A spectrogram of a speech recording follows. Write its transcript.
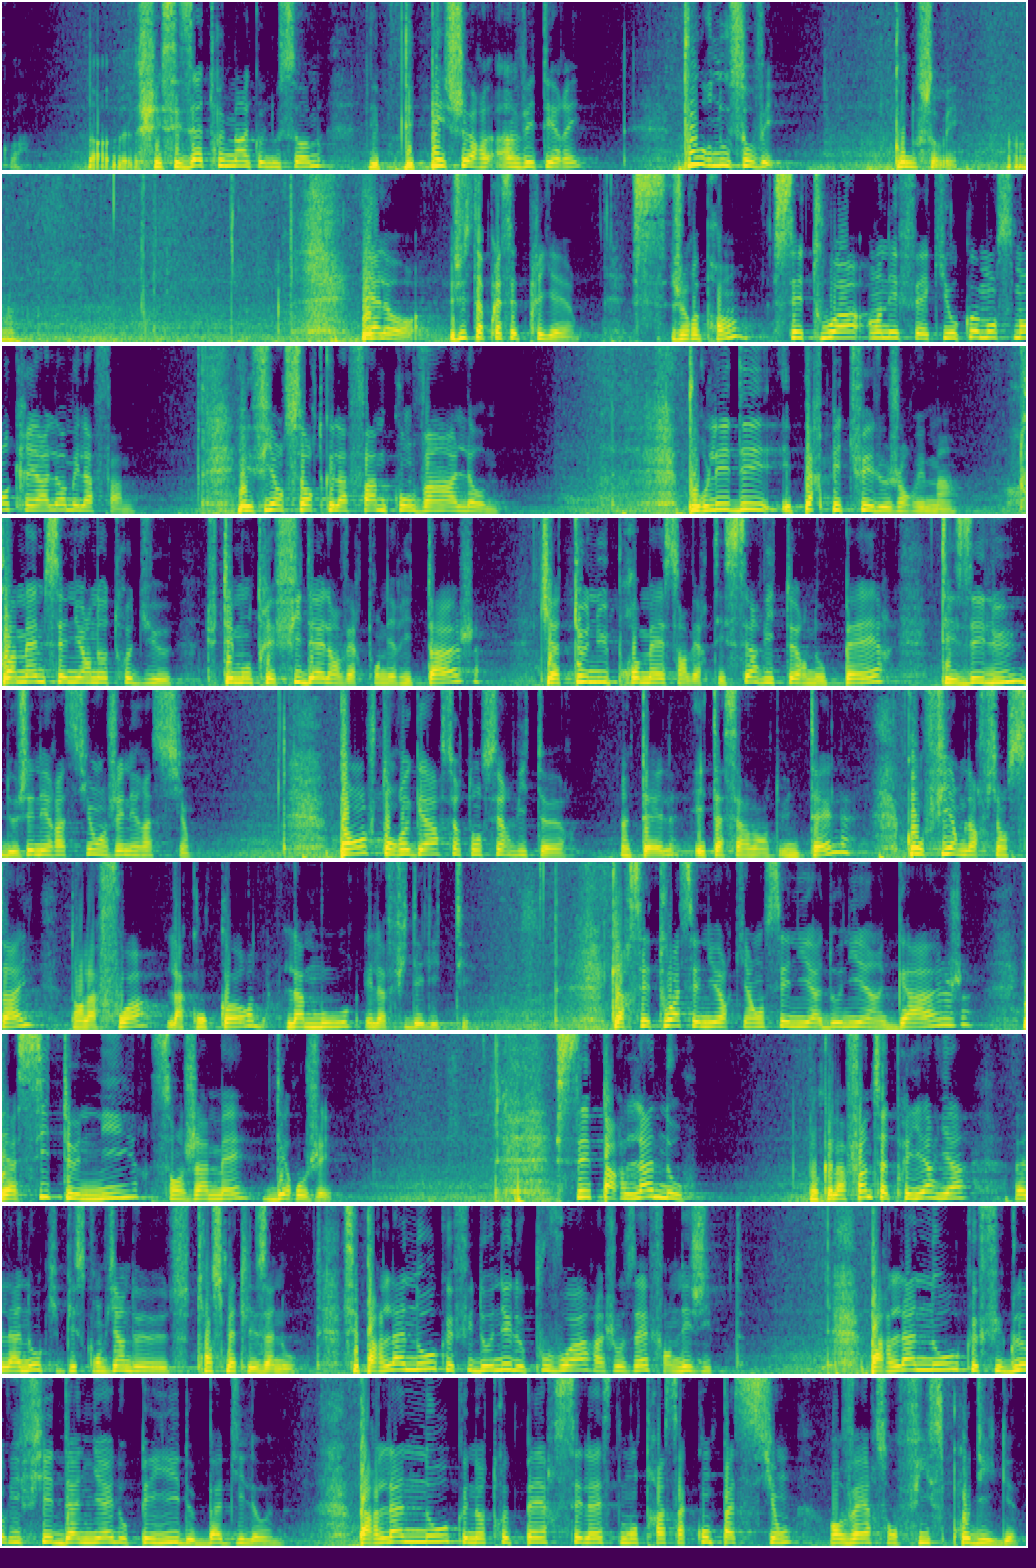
chez ces êtres humains que nous sommes, des, des pécheurs invétérés, pour nous sauver. Pour nous sauver. Et alors, juste après cette prière, je reprends, c'est toi en effet qui au commencement créa l'homme et la femme, et fit en sorte que la femme convint à l'homme, pour l'aider et perpétuer le genre humain. Toi-même, Seigneur notre Dieu, tu t'es montré fidèle envers ton héritage, qui a tenu promesse envers tes serviteurs, nos pères, tes élus de génération en génération. Penche ton regard sur ton serviteur, un tel, et ta servante, une telle, confirme leur fiançailles dans la foi, la concorde, l'amour et la fidélité Car c'est toi, Seigneur, qui as enseigné à donner un gage et à s'y tenir sans jamais déroger. C'est par l'anneau. Donc à la fin de cette prière, il y a l'anneau, puisqu'on vient de transmettre les anneaux. C'est par l'anneau que fut donné le pouvoir à Joseph en Égypte. Par l'anneau que fut glorifié Daniel au pays de Babylone. Par l'anneau que notre Père céleste montra sa compassion envers son Fils prodigue.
